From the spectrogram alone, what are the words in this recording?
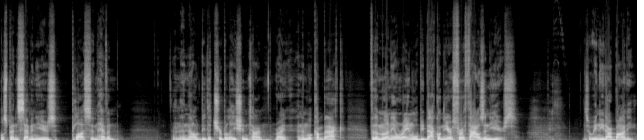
We'll spend seven years plus in heaven, and then that'll be the tribulation time, right? And then we'll come back. For the millennial reign, we'll be back on the earth for a thousand years. So we need our body.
